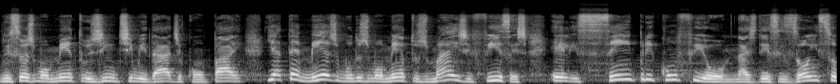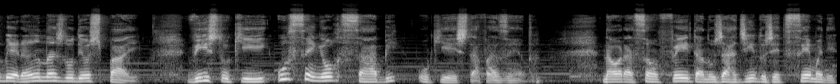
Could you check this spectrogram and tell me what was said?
nos seus momentos de intimidade com o Pai e até mesmo nos momentos mais difíceis, ele sempre confiou nas decisões soberanas do Deus Pai, visto que o Senhor sabe o que está fazendo. Na oração feita no jardim do Getsemane,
